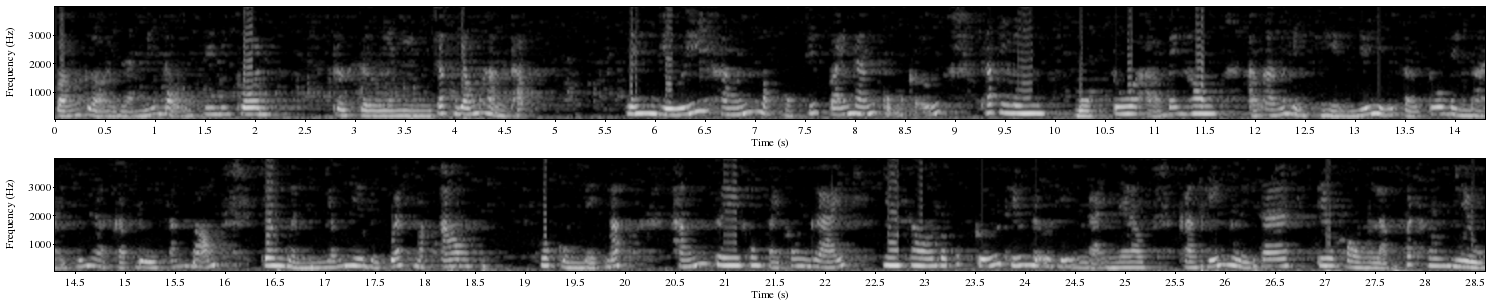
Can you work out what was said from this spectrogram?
vẫn gọi là miếng bột silicone. Thực sự là nhìn rất giống hàng thật. Bên dưới hắn mặc một chiếc váy ngắn cũng cỡ, thắt lưng buộc tua ở bên hông, ẩn ẩn hiện hiện dưới những sợi tua mềm mại chính là cặp đùi sáng bóng, chân mình giống như được quét mặt ong, vô cùng đẹp mắt. Hắn tuy không phải con gái, nhưng so với bất cứ thiếu nữ hiện đại nào, càng khiến người ta tiêu hồn lạc phách hơn nhiều.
